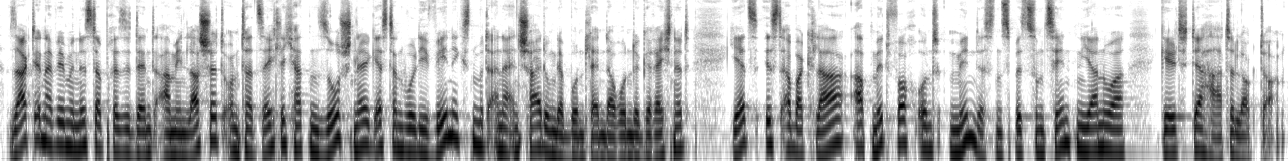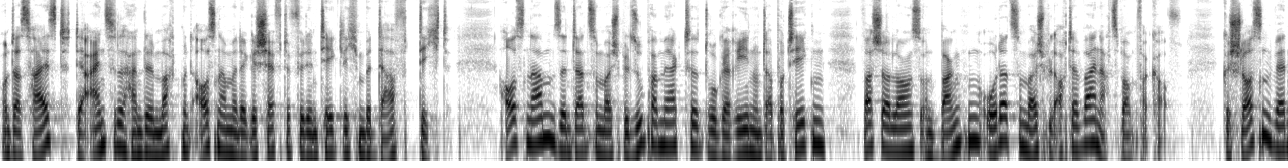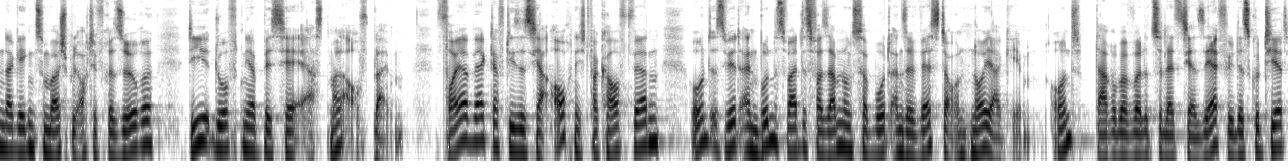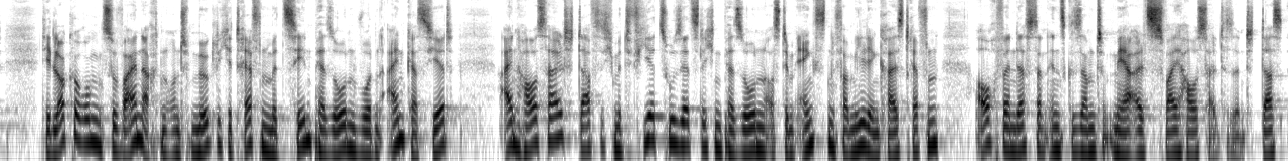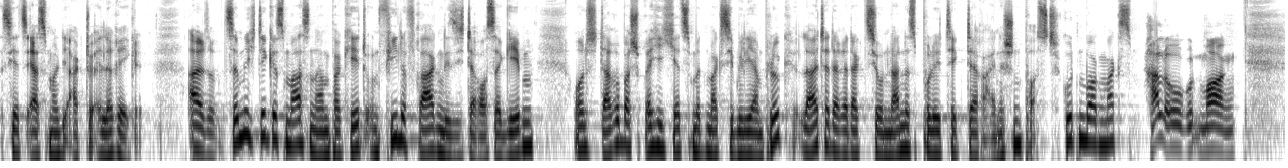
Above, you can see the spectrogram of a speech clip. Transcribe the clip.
sagt NRW-Ministerpräsident Armin Laschet. Und tatsächlich hatten so schnell gestern wohl die wenigsten mit einer Entscheidung der Bund-Länder-Runde gerechnet. Jetzt ist aber klar, ab Mittwoch und mindestens bis zum 10. Januar gilt der harte Lockdown. Und das heißt, der Einzelhandel macht mit Ausnahme der Geschäfte für den täglichen Bedarf dicht. Ausnahmen sind dann zum Beispiel Supermärkte, Drogerien und Apotheken, Waschsalons und Banken oder zum Beispiel auch der Weihnachtsbaumverkauf. Geschlossen werden dagegen zum Beispiel auch die Friseure, die durften ja bisher erstmal aufbleiben. Feuerwerk darf dieses Jahr auch nicht verkauft werden und es wird ein bundesweites Versammlungsverbot an Silvester und Neujahr geben. Und, darüber wurde zuletzt ja sehr viel diskutiert, die Lockerungen zu Weihnachten und mögliche Treffen mit zehn Personen wurden einkassiert, ein Haushalt darf sich mit vier zusätzlichen Personen aus dem engsten Familienkreis treffen, auch wenn das dann insgesamt mehr als zwei Haushalte sind. Das ist jetzt erstmal die aktuelle Regel. Also ziemlich dickes Maßnahmenpaket und viele Fragen, die sich daraus ergeben. Und darüber spreche ich jetzt mit Maximilian Plück, Leiter der Redaktion Landespolitik der Rheinischen Post. Guten Morgen, Max. Hallo, guten Morgen.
